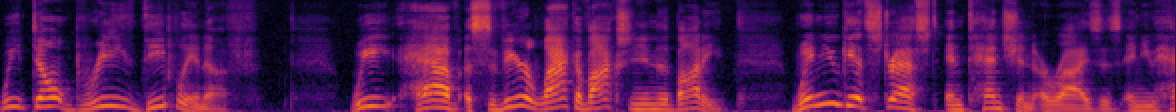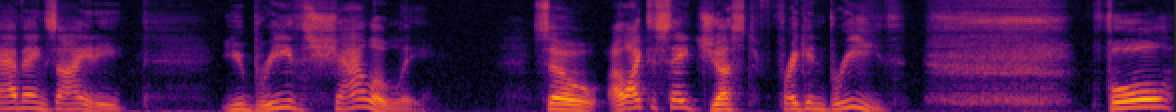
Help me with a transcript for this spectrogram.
We don't breathe deeply enough. We have a severe lack of oxygen in the body. When you get stressed and tension arises and you have anxiety, you breathe shallowly. So I like to say just friggin' breathe. Full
